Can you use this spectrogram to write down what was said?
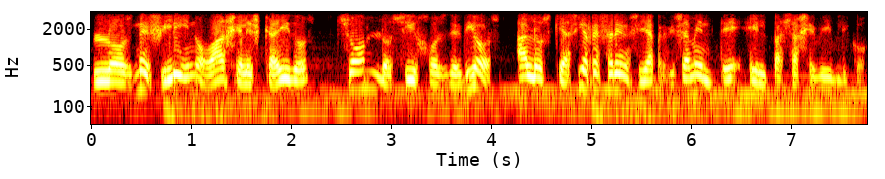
los nefilín o ángeles caídos son los hijos de Dios, a los que hacía referencia precisamente el pasaje bíblico.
